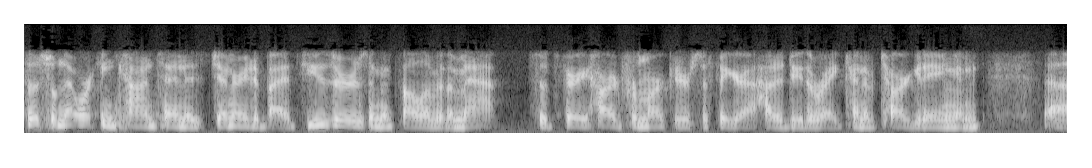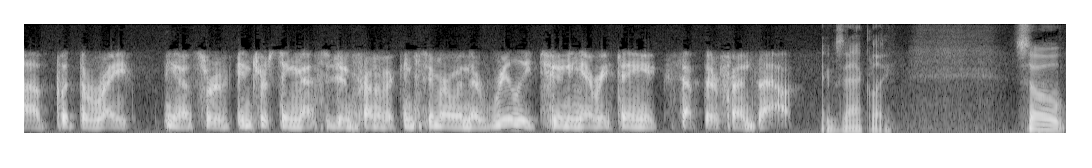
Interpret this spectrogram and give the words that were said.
Social networking content is generated by its users, and it's all over the map so it's very hard for marketers to figure out how to do the right kind of targeting and uh, put the right, you know, sort of interesting message in front of a consumer when they're really tuning everything except their friends out. Exactly. So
